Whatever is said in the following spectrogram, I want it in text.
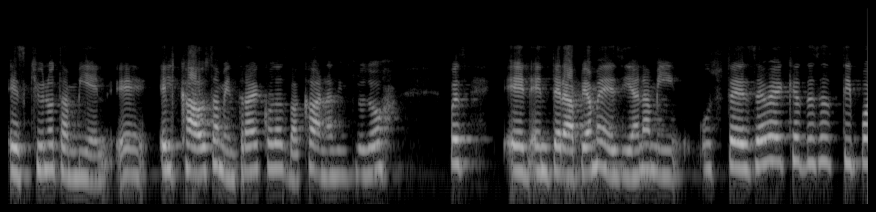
es que uno también, eh, el caos también trae cosas bacanas, incluso pues en, terapia me decían a mí, usted se ve que es de ese tipo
